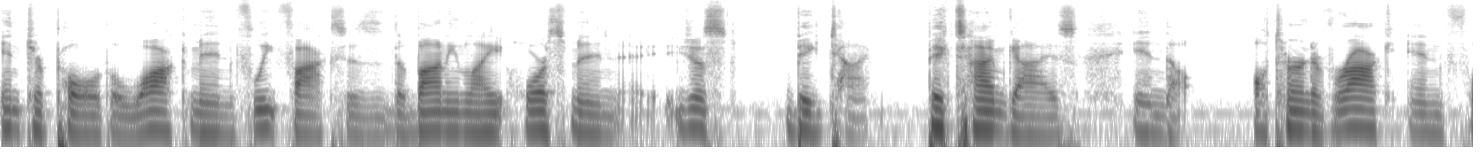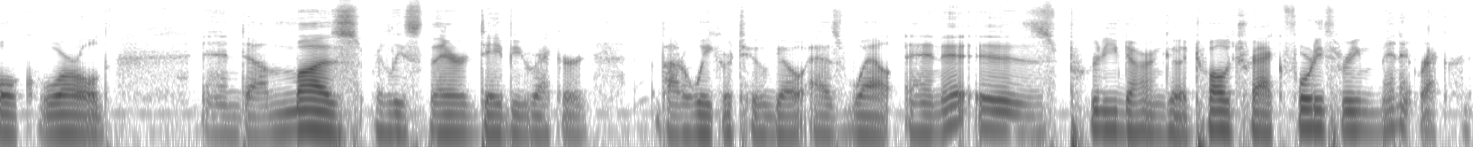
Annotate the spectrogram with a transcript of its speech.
Interpol, the Walkmen, Fleet Foxes, the Bonny Light Horseman, just big time, big time guys in the alternative rock and folk world. And uh, Muzz released their debut record about a week or two ago as well, and it is pretty darn good. 12 track, 43 minute record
